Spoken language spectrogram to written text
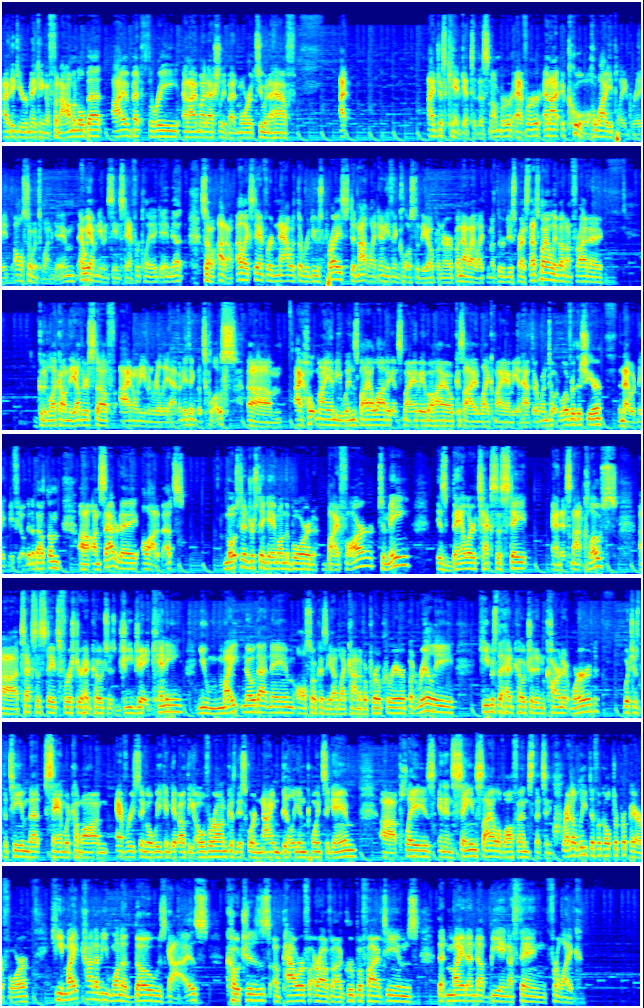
I think you're making a phenomenal bet. I have bet three, and I might actually bet more at two and a half. I just can't get to this number ever. And I cool, Hawaii played great. Also, it's one game, and we haven't even seen Stanford play a game yet. So I don't know. I like Stanford now at the reduced price. Did not like anything close to the opener, but now I like them at the reduced price. That's my only bet on Friday. Good luck on the other stuff. I don't even really have anything that's close. Um, I hope Miami wins by a lot against Miami of Ohio because I like Miami and have their win total over this year, and that would make me feel good about them. Uh, on Saturday, a lot of bets. Most interesting game on the board by far to me is Baylor Texas State, and it's not close. Uh, Texas State's first year head coach is GJ Kinne. You might know that name also because he had like kind of a pro career, but really, he was the head coach at Incarnate Word, which is the team that Sam would come on every single week and give out the over on because they score 9 billion points a game. Uh, plays an insane style of offense that's incredibly difficult to prepare for. He might kind of be one of those guys coaches of power or of a group of five teams that might end up being a thing for like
